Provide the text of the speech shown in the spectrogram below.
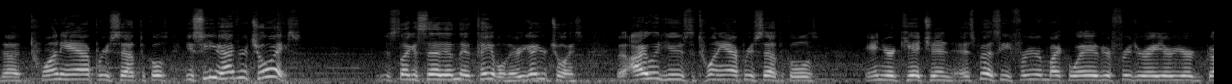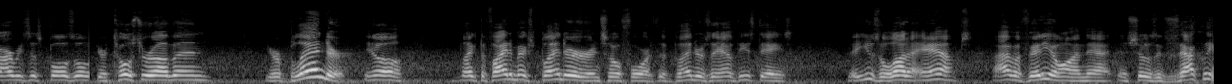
the 20 amp receptacles. You see, you have your choice. Just like I said in the table there, you got your choice. But I would use the 20 amp receptacles in your kitchen, especially for your microwave, your refrigerator, your garbage disposal, your toaster oven, your blender, you know, like the Vitamix blender and so forth, the blenders they have these days, they use a lot of amps. I have a video on that that shows exactly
